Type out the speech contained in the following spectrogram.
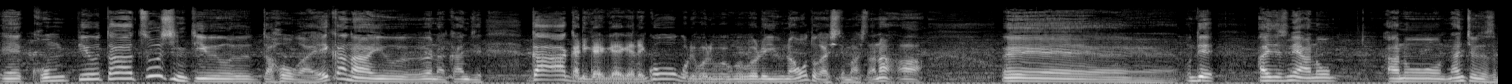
えー、コンピューター通信って言った方がええかないうような感じで、ガーガリガリガリガリゴーゴリゴリゴリゴリいうような音がしてましたな。ああえー、で、あれですね、あの、あの、なんちゅうんです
